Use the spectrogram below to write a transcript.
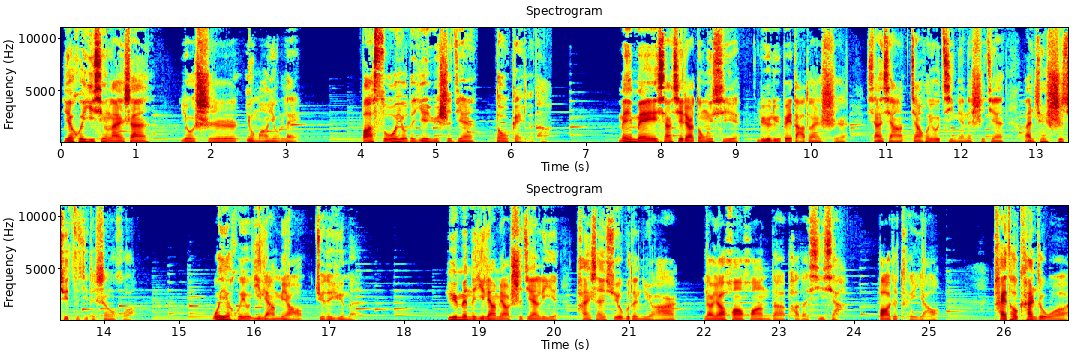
也会意兴阑珊，有时又忙又累，把所有的业余时间都给了他。每每想写点东西，屡屡被打断时，想想将会有几年的时间完全失去自己的生活，我也会有一两秒觉得郁闷。郁闷的一两秒时间里，蹒跚学步的女儿摇摇晃晃地跑到膝下，抱着腿摇，抬头看着我，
